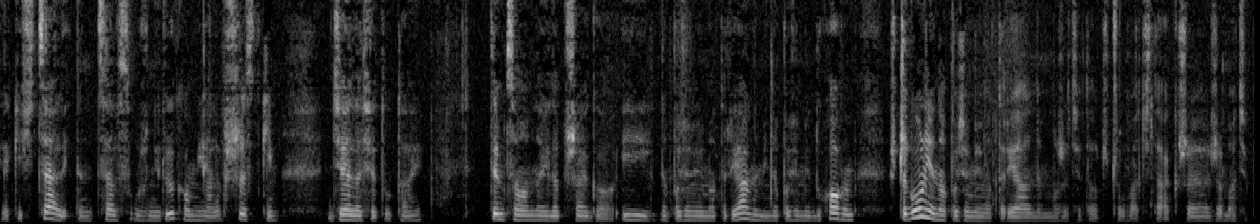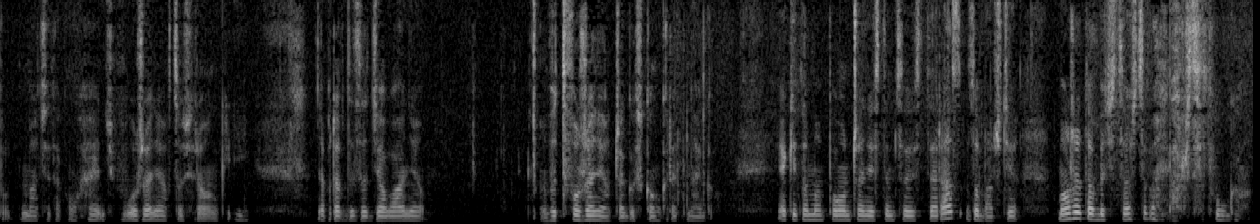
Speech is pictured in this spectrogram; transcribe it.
jakiś cel i ten cel służy nie tylko mi, ale wszystkim. Dzielę się tutaj tym, co mam najlepszego i na poziomie materialnym, i na poziomie duchowym, szczególnie na poziomie materialnym możecie to odczuwać, tak, że, że macie, macie taką chęć włożenia w coś rąk i naprawdę zadziałania, wytworzenia czegoś konkretnego. Jakie to ma połączenie z tym, co jest teraz? Zobaczcie, może to być coś, co Wam bardzo długo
